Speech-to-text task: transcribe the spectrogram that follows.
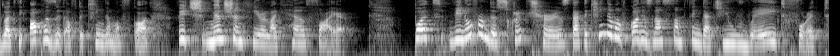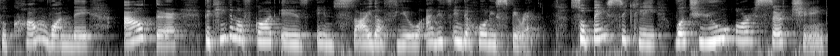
like the opposite of the kingdom of God, which mentioned here like hell fire. But we know from the scriptures that the kingdom of God is not something that you wait for it to come one day out there. The kingdom of God is inside of you and it's in the Holy Spirit. So basically, what you are searching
